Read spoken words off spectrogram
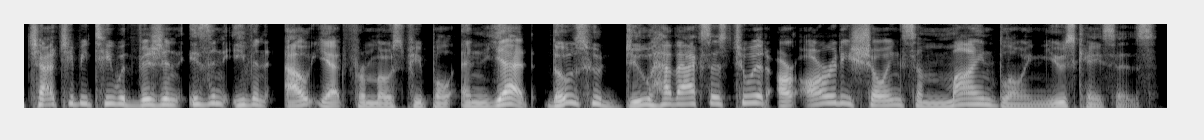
ChatGPT with Vision isn't even out yet for most people, and yet those who do have access to it are already showing some mind blowing use cases.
